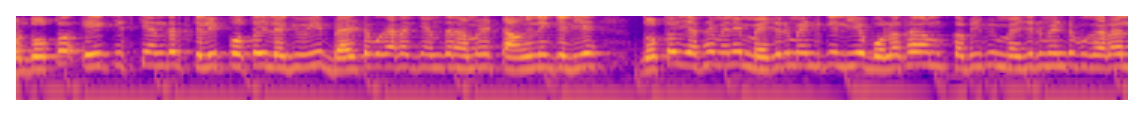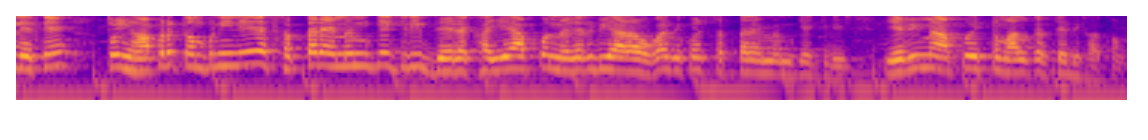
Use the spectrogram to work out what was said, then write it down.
और दोस्तों, एक इसके अंदर क्लिप होते ही लगी हुई बेल्ट वगैरह के अंदर हमें टांगने के लिए। दोस्तों, जैसे मैंने मेज़रमेंट के लिए बोला था, हम कभी भी मेज़रमेंट वगैरह लेते हैं तो यहाँ पर कंपनी ने सत्तर एम mm के करीब दे रखा है। आपको नज़र भी आ रहा होगा, देखो सत्तर एम mm के करीब ये भी मैं आपको इस्तेमाल करके दिखाता हूँ।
